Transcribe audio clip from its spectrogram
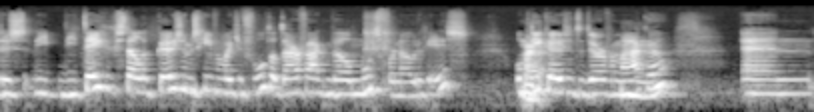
Dus die, die tegengestelde keuze misschien van wat je voelt. Dat daar vaak wel moed voor nodig is. Om Maar die keuze te durven maken. en,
